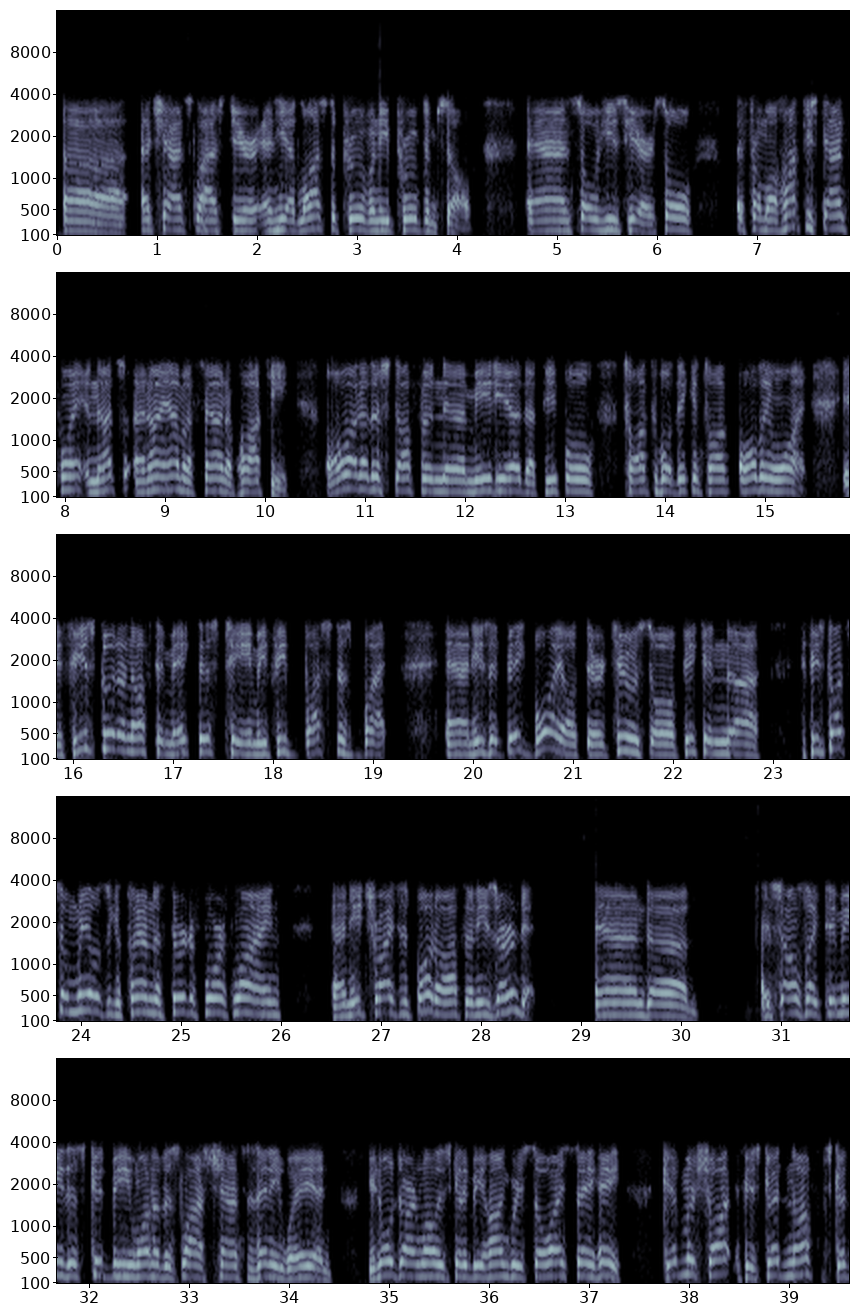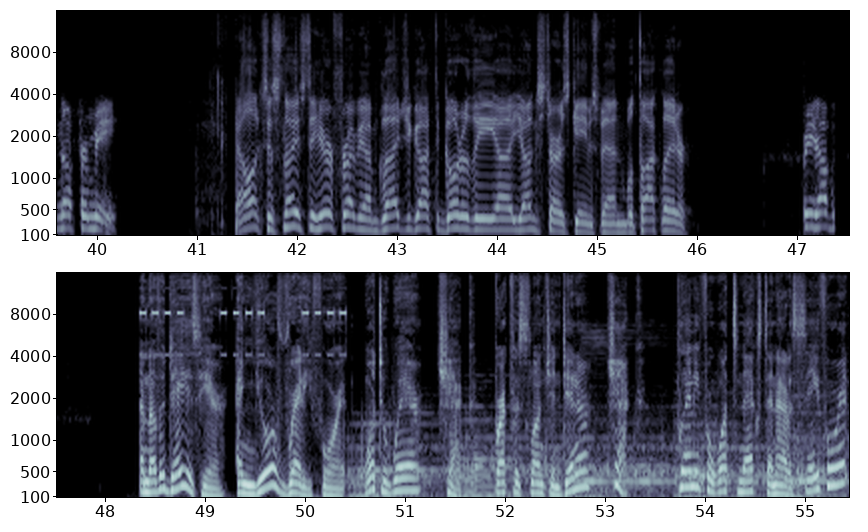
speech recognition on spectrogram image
uh, a chance last year, and he had lots to prove, and he proved himself, and so he's here. So from a hockey standpoint, and that's and I am a fan of hockey. All that other stuff in the media that people talk about, they can talk all they want. If he's good enough to make this team, if he busts his butt, and he's a big boy out there too, so if he can, uh, if he's got some wheels, he can play on the third or fourth line and he tries his butt off, and he's earned it. And uh, it sounds like to me this could be one of his last chances anyway. And you know darn well he's going to be hungry. So I say, hey, give him a shot. If he's good enough, it's good enough for me. Alex, it's nice to hear from you. I'm glad you got to go to the uh, Young Stars games, man. We'll talk later. Another day is here, and you're ready for it. What to wear? Check. Breakfast, lunch, and dinner? Check. Planning for what's next and how to save for it?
